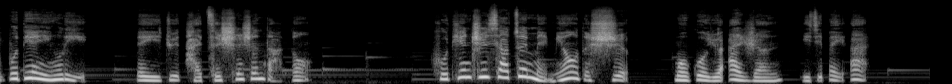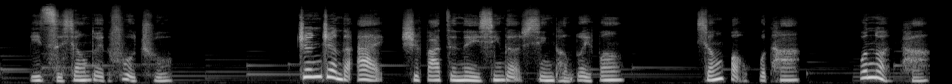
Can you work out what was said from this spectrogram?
部电影里，被一句台词深深打动。普天之下最美妙的事，莫过于爱人以及被爱，彼此相对的付出。真正的爱是发自内心的心疼对方，想保护他，温暖他，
